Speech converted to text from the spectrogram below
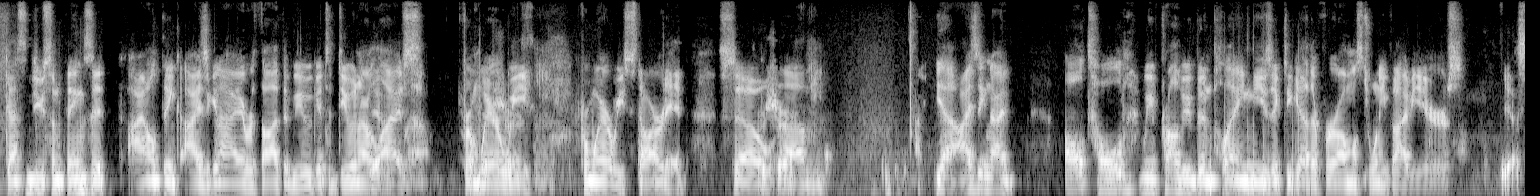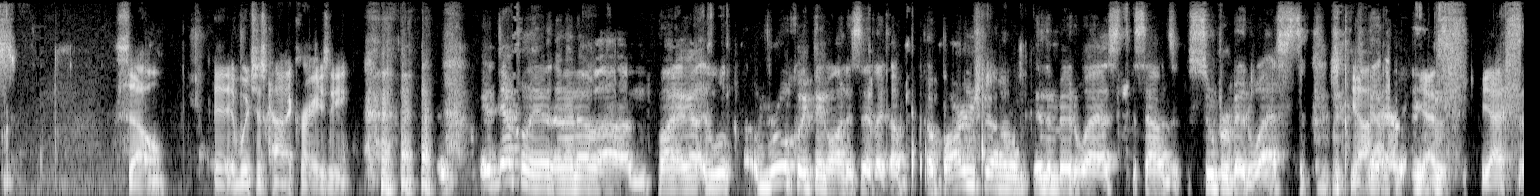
got to do some things that I don't think Isaac and I ever thought that we would get to do in our Yeah. lives from where sure. we, from where we started. So, sure. um, yeah, Isaac and I, all told, we've probably been playing music together for almost 25 years. yes So, it, which is kind of crazy. It definitely is, and I know. Um, well, I got a real quick thing I wanted to say. Like a, a barn show in the Midwest sounds super Midwest. Yeah. yes yes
